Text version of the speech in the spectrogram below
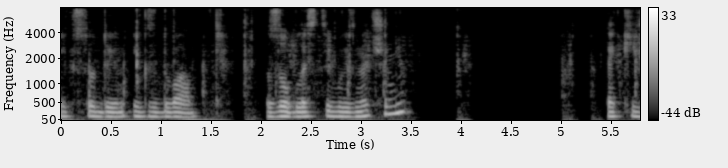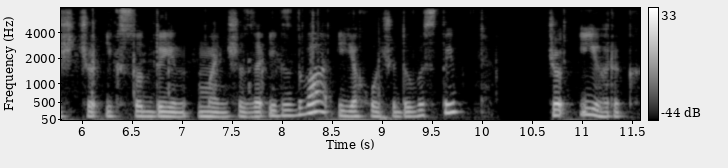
x1, x2 з області визначення такі, що x1 менше за x2, і я хочу довести, що y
